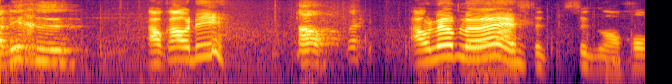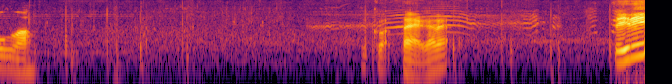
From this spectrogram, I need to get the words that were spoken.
ันนี้คือเอาก็เอาดิ เอ้าเอาเริ่มเลยศึกศึกหงอคงเหรอ เกาะแตกกันแล้วตีดิ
